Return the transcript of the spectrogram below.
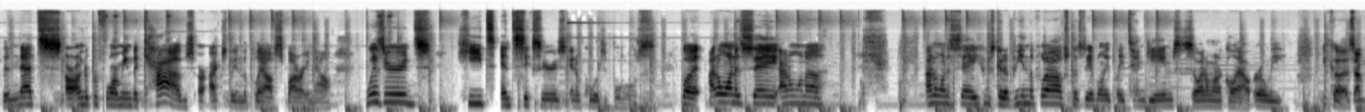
The Nets are underperforming. The Cavs are actually in the playoff spot right now. Wizards, Heat, and Sixers, and of course Bulls. But I don't want to say I don't want to I don't want to say who's gonna be in the playoffs because they've only played ten games, so I don't want to call it out early because I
